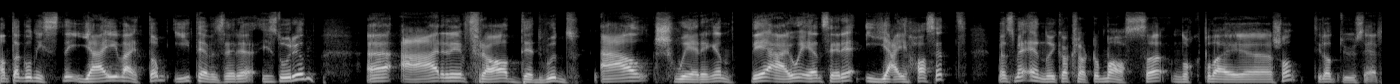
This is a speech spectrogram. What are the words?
antagonistene jeg veit om i TV-seriehistorien, eh, er fra Deadwood. Al Schweringen. Det er jo en serie jeg har sett, men som jeg ennå ikke har klart å mase nok på deg, eh, Sean, til at du ser.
